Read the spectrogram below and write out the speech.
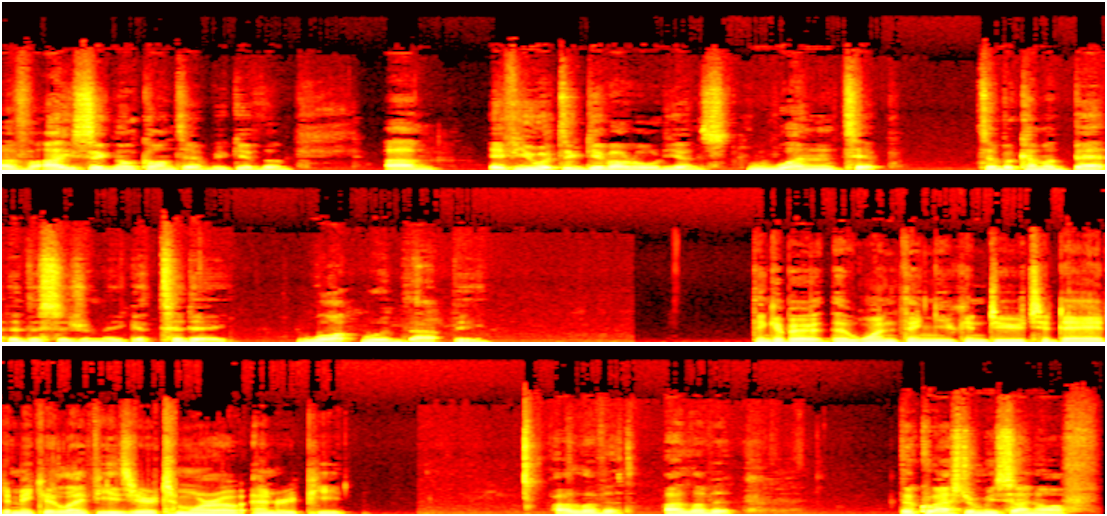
of high signal content we give them. Um, if you were to give our audience one tip to become a better decision maker today, what would that be? Think about the one thing you can do today to make your life easier tomorrow and repeat. I love it. I love it. The question we sign off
